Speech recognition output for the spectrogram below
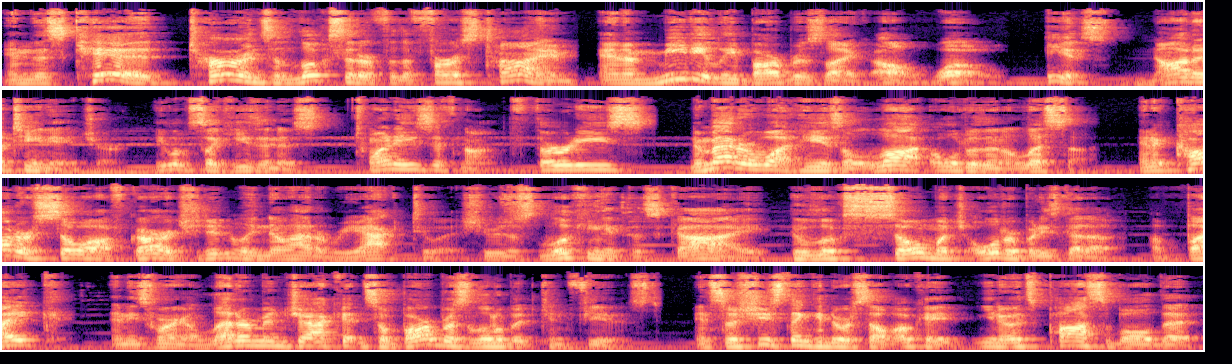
And this kid turns and looks at her for the first time. And immediately Barbara's like, Oh, whoa, he is not a teenager. He looks like he's in his 20s, if not 30s. No matter what, he is a lot older than Alyssa. And it caught her so off guard, she didn't really know how to react to it. She was just looking at this guy who looks so much older, but he's got a, a bike and he's wearing a Letterman jacket. And so Barbara's a little bit confused. And so she's thinking to herself, okay, you know, it's possible that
